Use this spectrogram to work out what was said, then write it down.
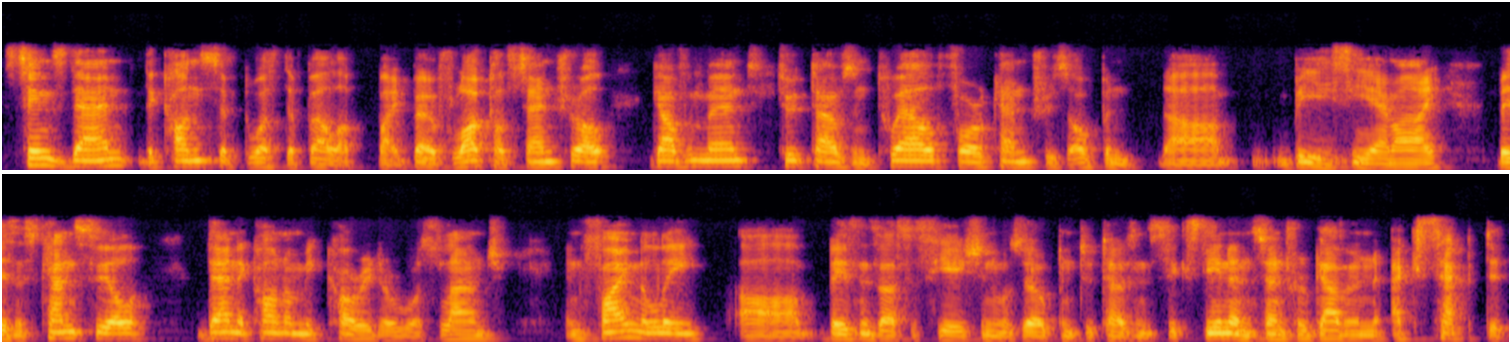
since then, the concept was developed by both local central government, 2012, four countries opened uh, BCMI Business Council, then Economic Corridor was launched, and finally, uh, Business Association was opened 2016, and central government accepted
